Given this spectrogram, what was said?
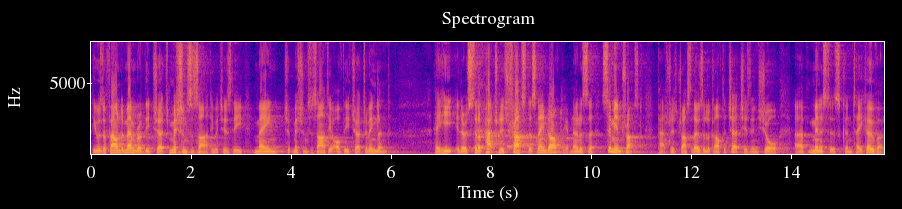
He was a founder member of the Church Mission Society, which is the main mission society of the Church of England. He, there is still a patronage trust that's named after him, known as the Simeon Trust. Patronage trust are those that look after churches and ensure uh, ministers can take over.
